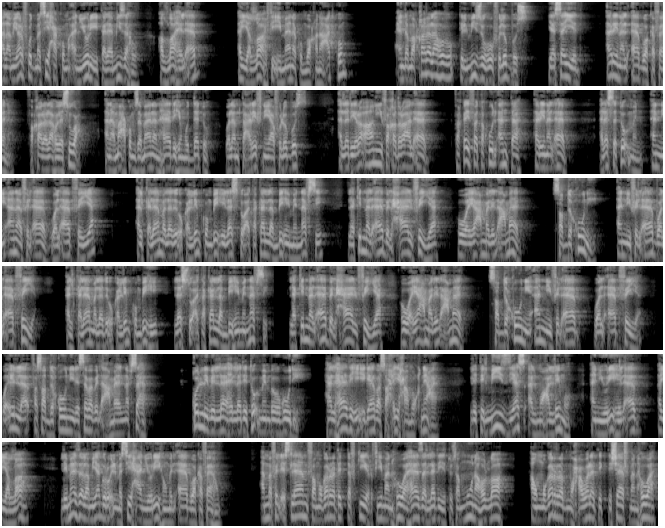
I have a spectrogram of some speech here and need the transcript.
ألم يرفض مسيحكم أن يري تلاميذه الله الأب؟ أي الله في إيمانكم وقناعتكم؟ عندما قال له تلميذه فيلبس يا سيد أرنا الآب وكفانا. فقال له يسوع أنا معكم زمانا هذه مدته ولم تعرفني يا فيلبس الذي رآني فقد رأى الآب فكيف تقول أنت أرنا الآب؟ ألست تؤمن أني أنا في الآب والآب في؟ الكلام الذي أكلمكم به لست أتكلم به من نفسي لكن الآب الحال في هو يعمل الأعمال. صدقوني أني في الآب والآب في. الكلام الذي أكلمكم به لست أتكلم به من نفسي لكن الآب الحال في هو يعمل الأعمال. صدقوني أني في الآب والآب في وإلا فصدقوني لسبب الأعمال نفسها. قل لي بالله الذي تؤمن بوجودي هل هذه إجابة صحيحة مقنعة؟ لتلميذ يسأل معلمه أن يريه الآب أي الله؟ لماذا لم يجرؤ المسيح أن يريهم الآب وكفاهم؟ أما في الإسلام فمجرد التفكير في من هو هذا الذي تسمونه الله أو مجرد محاولة اكتشاف من هو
